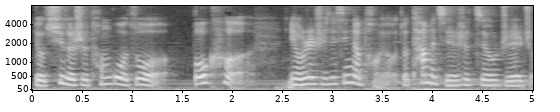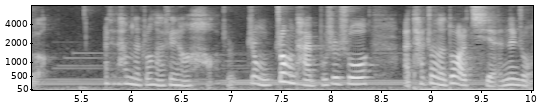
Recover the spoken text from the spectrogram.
有趣的是，通过做播客，也有认识一些新的朋友，就他们其实是自由职业者，而且他们的状态非常好，就是这种状态不是说啊他赚了多少钱那种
